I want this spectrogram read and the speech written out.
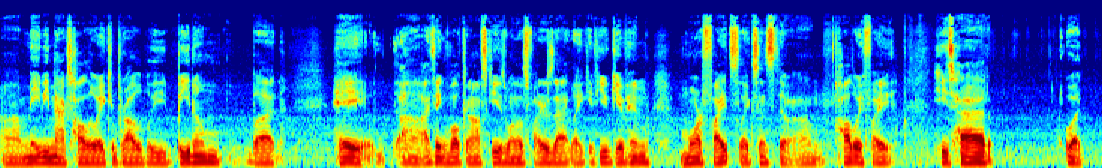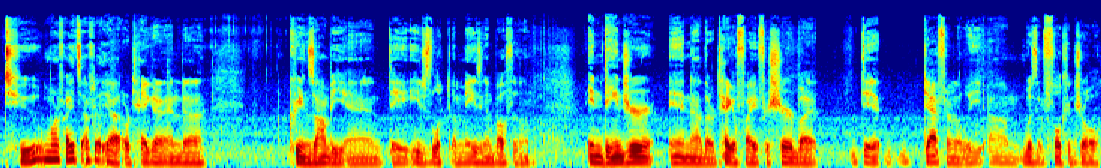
Um, maybe Max Holloway could probably beat him, but hey, uh, I think Volkanovski is one of those fighters that, like, if you give him more fights, like since the um, Holloway fight, he's had what two more fights after? Yeah, Ortega and uh, Korean Zombie, and they he just looked amazing in both of them. In danger in uh, the Ortega fight for sure, but did definitely um, was in full control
